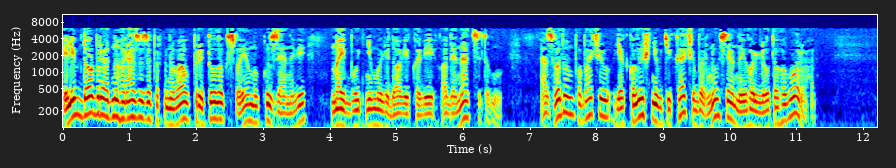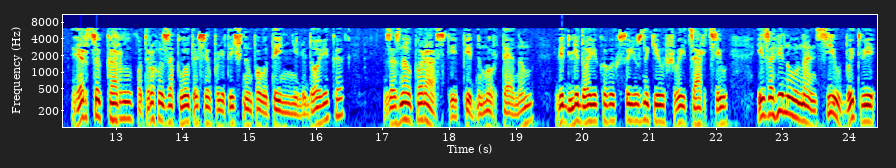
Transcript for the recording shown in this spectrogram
Філіп добре одного разу запропонував притулок своєму кузенові майбутньому Людовікові XI, а згодом побачив, як колишній втікач обернувся на його лютого ворога. Герцог Карл потроху заплутався в політичному павутинні Людовіка, зазнав поразки під Муртеном від Людовікових союзників швейцарців і загинув у Нансі в битві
